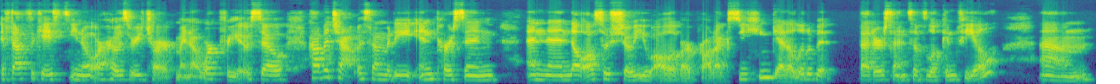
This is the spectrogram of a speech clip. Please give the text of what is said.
if that's the case, you know, our hosiery chart might not work for you. So have a chat with somebody in person, and then they'll also show you all of our products, so you can get a little bit better sense of look and feel. Um,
